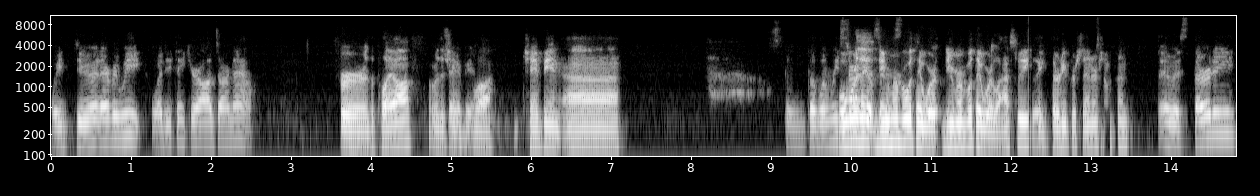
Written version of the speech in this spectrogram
we do it every week. What do you think your odds are now? For the playoff or the Champion. champion? Well, champion. Uh, the, when we what were they? Do you remember what they were? Do you remember what they were last week? Like thirty percent or something? It was 30,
